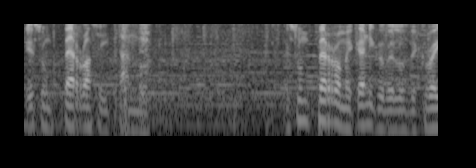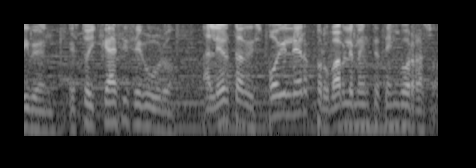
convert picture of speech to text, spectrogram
es un perro aceitando. Es un perro mecánico de los de Craven. Estoy casi seguro. Alerta de spoiler, probablemente tengo razón.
